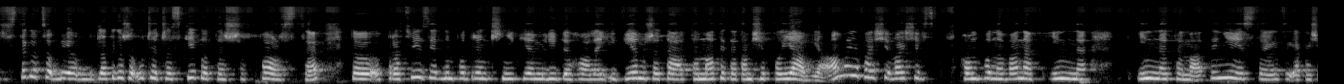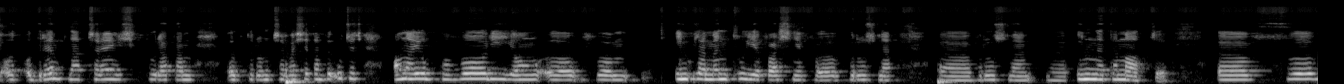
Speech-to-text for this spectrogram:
z tego, co, ja, dlatego, że uczę czeskiego też w Polsce, to pracuję z jednym podręcznikiem Lidy Holej i wiem, że ta tematyka tam się pojawia. Ona jest właśnie, właśnie wkomponowana w inne inne tematy. Nie jest to jakaś odrębna część, która tam, e, którą trzeba się tam wyuczyć. Ona ją powoli ją e, implementuje właśnie w, różne, e, w różne inne tematy. W,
